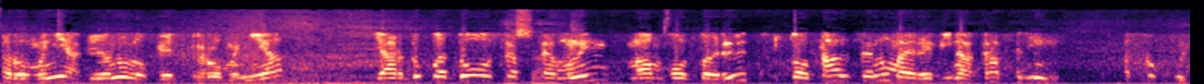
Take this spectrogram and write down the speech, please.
în România, că eu nu locuiesc în România, iar după două Așa. săptămâni m-am hotărât total să nu mai revin acasă din infrastructură.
